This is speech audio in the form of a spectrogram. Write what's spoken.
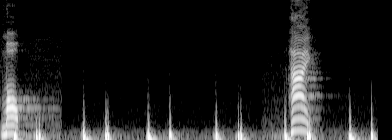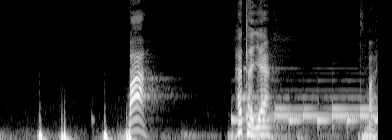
Một hai. Ba. Hết thời gian. Xin mời.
